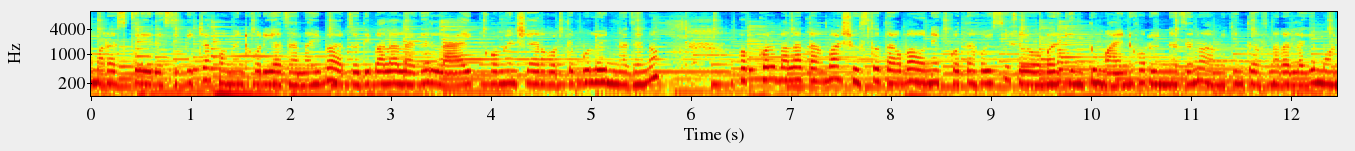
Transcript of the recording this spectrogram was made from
আমার আজকে এই রেসিপিটা কমেন্ট করিয়া জানাইবা। আর যদি ভালো লাগে লাইক কমেন্ট শেয়ার করতে ভুলইন না যেন। সকল বালা থাকবা, সুস্থ থাকবা, অনেক কথা কইছি সেও আবার কিন্তু মাইন্ড করেন না যেন। আমি কিন্তু আপনারা লাগে মন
